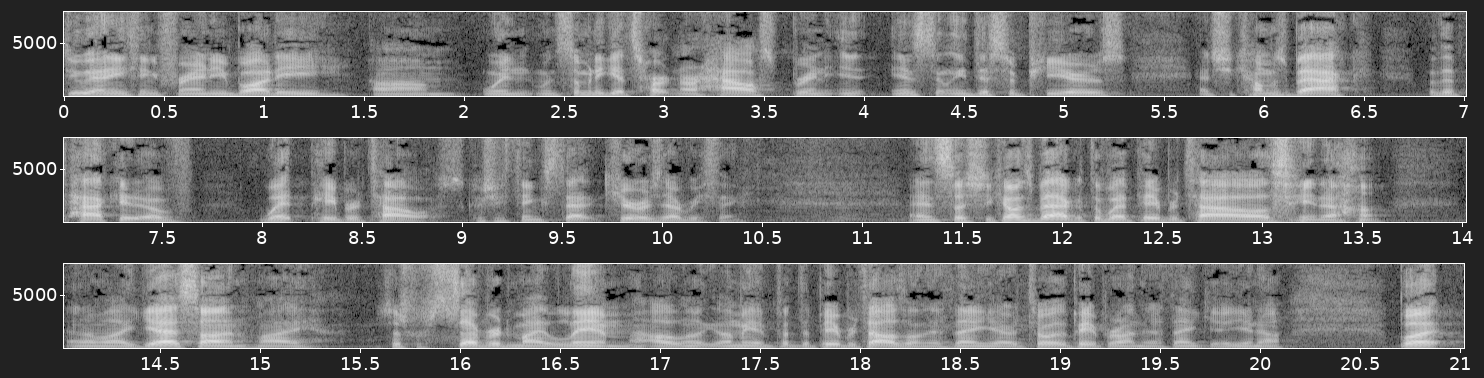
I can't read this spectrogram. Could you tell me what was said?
do anything for anybody. Um, when, when somebody gets hurt in our house, Bryn in, instantly disappears, and she comes back with a packet of wet paper towels because she thinks that cures everything. And so she comes back with the wet paper towels, you know, and I'm like, yes, son, I just severed my limb. I'll, let me put the paper towels on there, thank you. Or toilet paper on there, thank you, you know. But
